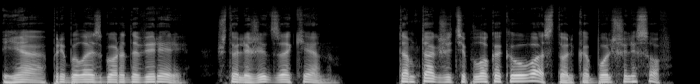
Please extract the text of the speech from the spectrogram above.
«Я прибыла из города Верери, что лежит за океаном. Там так же тепло, как и у вас, только больше лесов.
